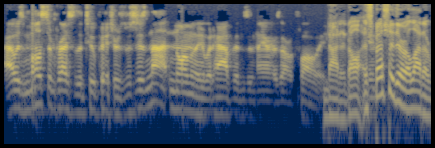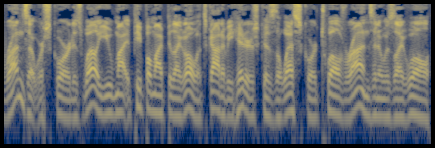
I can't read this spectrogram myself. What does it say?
I was most impressed with the two pitchers, which is not normally what happens in the Arizona Fall League. Not at all. Especially there are a lot of runs that were scored as well. You might people might be like, "Oh, it's got to be hitters because the West scored 12 runs," and it was like, well.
